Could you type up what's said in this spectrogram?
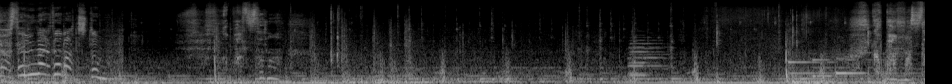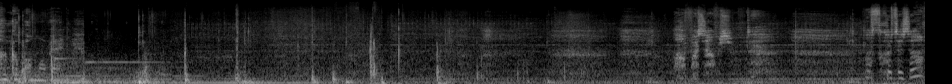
Ya seni nereden açtım? Kapanmazsan kapanma be. Ne yapacağım şimdi? Nasıl kaçacağım?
